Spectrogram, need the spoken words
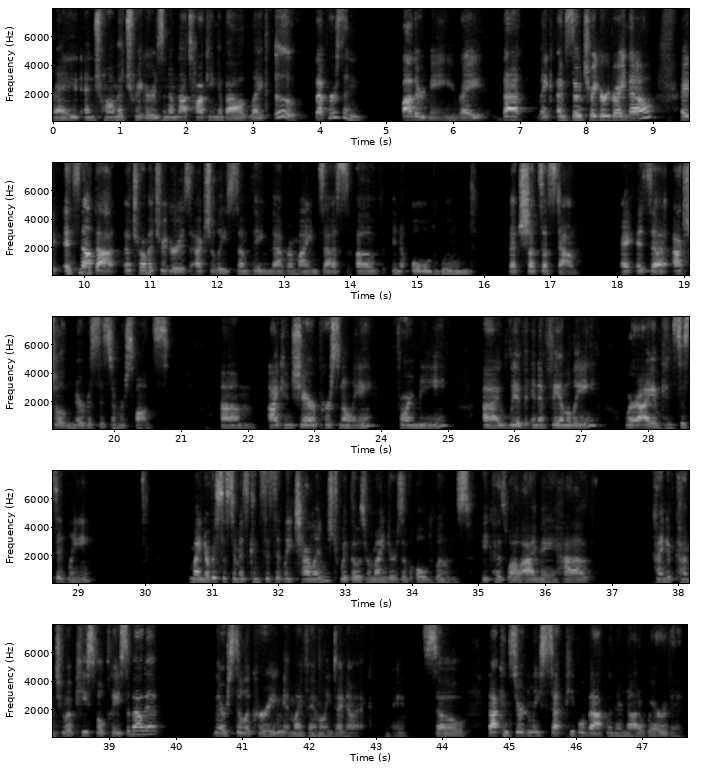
Right. And trauma triggers, and I'm not talking about like, oh, that person bothered me, right? That like I'm so triggered right now. It's not that. A trauma trigger is actually something that reminds us of an old wound that shuts us down. Right? It's an actual nervous system response. Um, I can share personally for me. I live in a family where I am consistently, my nervous system is consistently challenged with those reminders of old wounds. Because while I may have kind of come to a peaceful place about it, they're still occurring in my family dynamic, right? So that can certainly set people back when they're not aware of it.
